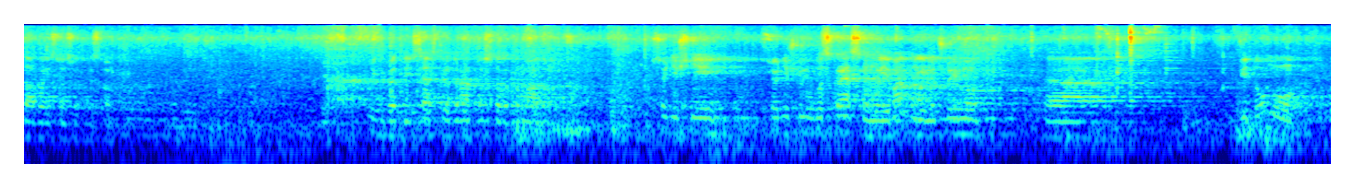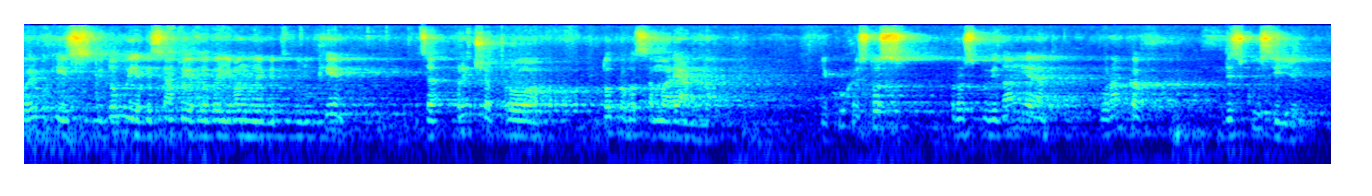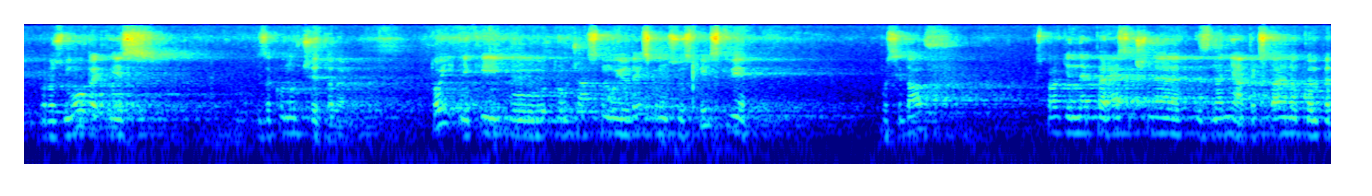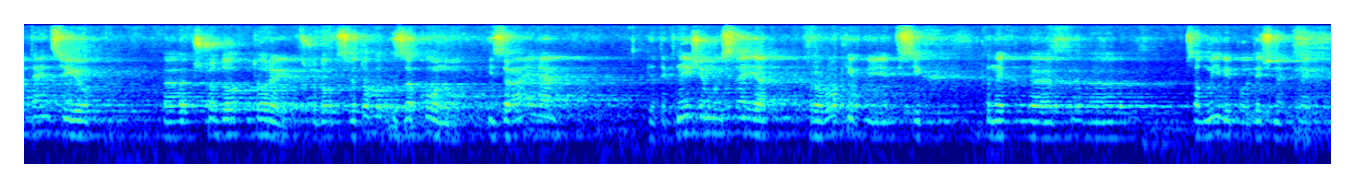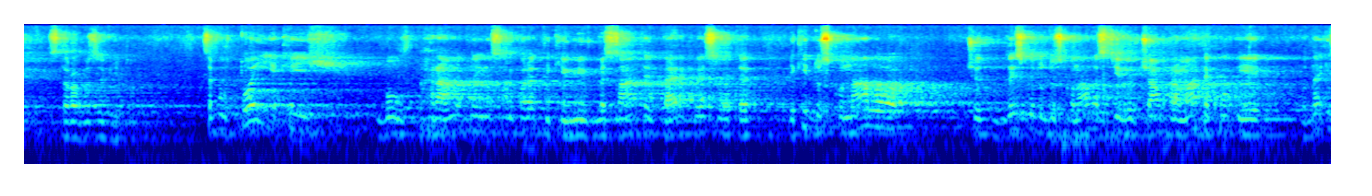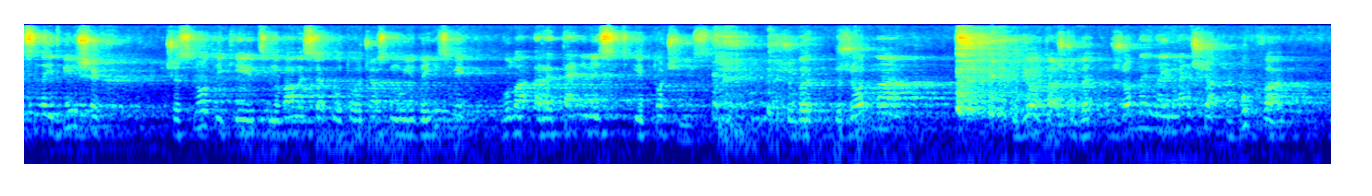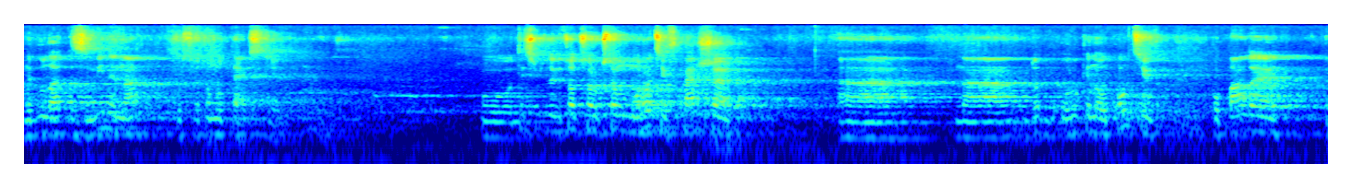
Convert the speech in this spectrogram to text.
Слава Ісусу Христу! Брати і сестри, дорога Христова громада. В сьогоднішньому Воскресному Євангелії ми чуємо е, відому уривок із відомої 10 глави Євангелія від Луки. Це притча про доброго самарянина, яку Христос розповідає у рамках дискусії, розмови із законовчителем. Той, який у тогочасному юдейському суспільстві посідав справді непересічне знання, текстуальну компетенцію е, щодо Тори, щодо святого закону Ізраїля, п'ятикнижжя Мойсея, пророків і всіх книг е, е, псалмів і поетичних книг Старого Завіту. Це був той, який був грамотний насамперед, який вмів писати, переписувати, який досконало чи близько до досконалості вивчав граматику. І одна із найбільших чеснот, які цінувалися у тогочасному юдаїзмі, була ретельність і точність, щоб жодна йота, щоб жодна найменша буква не була змінена у святому тексті. У 1947 році вперше е, на, руки науковців попали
